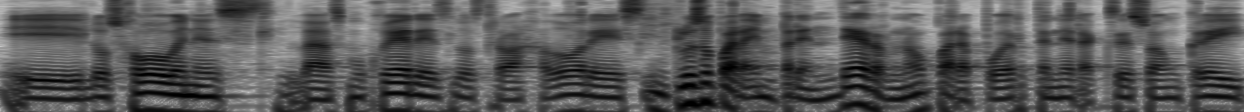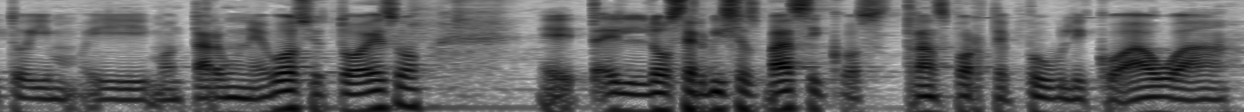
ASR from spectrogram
eh, los jóvenes, las mujeres, los trabajadores, incluso para emprender, ¿no? Para poder tener acceso a un crédito y, montar un negocio, todo eso. Eh, los servicios básicos, transporte público, agua,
